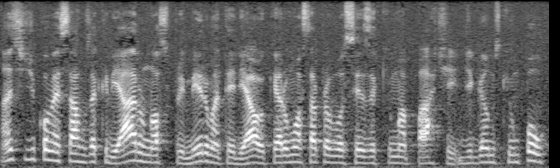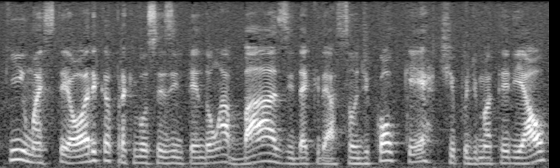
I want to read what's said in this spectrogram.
Antes de começarmos a criar o nosso primeiro material, eu quero mostrar para vocês aqui uma parte, digamos que um pouquinho mais teórica, para que vocês entendam a base da criação de qualquer tipo de material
